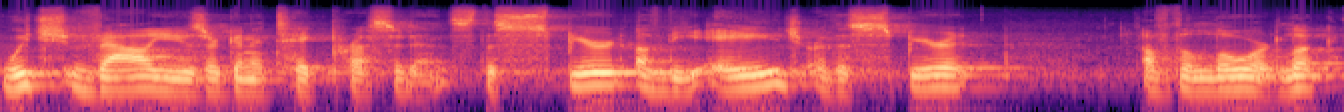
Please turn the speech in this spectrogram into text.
Which values are going to take precedence? The spirit of the age or the spirit of the Lord? Look,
